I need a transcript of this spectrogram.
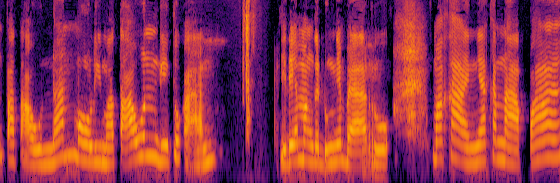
empat tahunan mau lima tahun gitu kan. Jadi emang gedungnya baru. Hmm. makanya kenapa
